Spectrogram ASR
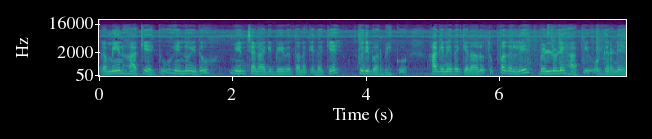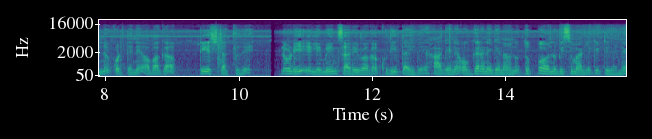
ಇವಾಗ ಮೀನು ಹಾಕಿ ಆಯಿತು. ಇನ್ನು ಇದು ಮೀನು ಚೆನ್ನಾಗಿ ಬೇಯುವ ತನಕ ಇದಕ್ಕೆ ಕುದಿ ಬರಬೇಕು. ಹಾಗೆಯೇ ಇದಕ್ಕೆ ನಾನು ತುಪ್ಪದಲ್ಲಿ ಬೆಳ್ಳುಳ್ಳಿ ಹಾಕಿ ಒಗ್ಗರಣೆಯನ್ನು ಕೊಡ್ತೇನೆ. ಆವಾಗ ಟೇಸ್ಟ್ ಆಗ್ತದೆ. ನೋಡಿ, ಇಲ್ಲಿ ಮೀನು ಸಾರು ಇವಾಗ ಕುದೀತಾ ಇದೆ. ಹಾಗೆಯೇ ಒಗ್ಗರಣೆಗೆ ನಾನು ತುಪ್ಪವನ್ನು ಬಿಸಿ ಮಾಡಲಿಕ್ಕೆ ಇಟ್ಟಿದ್ದೇನೆ.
